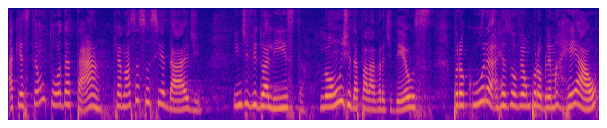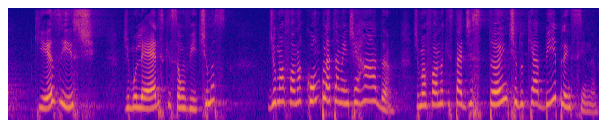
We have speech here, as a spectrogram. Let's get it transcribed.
A questão toda está que a nossa sociedade individualista, longe da palavra de Deus, procura resolver um problema real que existe de mulheres que são vítimas de uma forma completamente errada, de uma forma que está distante do que a Bíblia ensina.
